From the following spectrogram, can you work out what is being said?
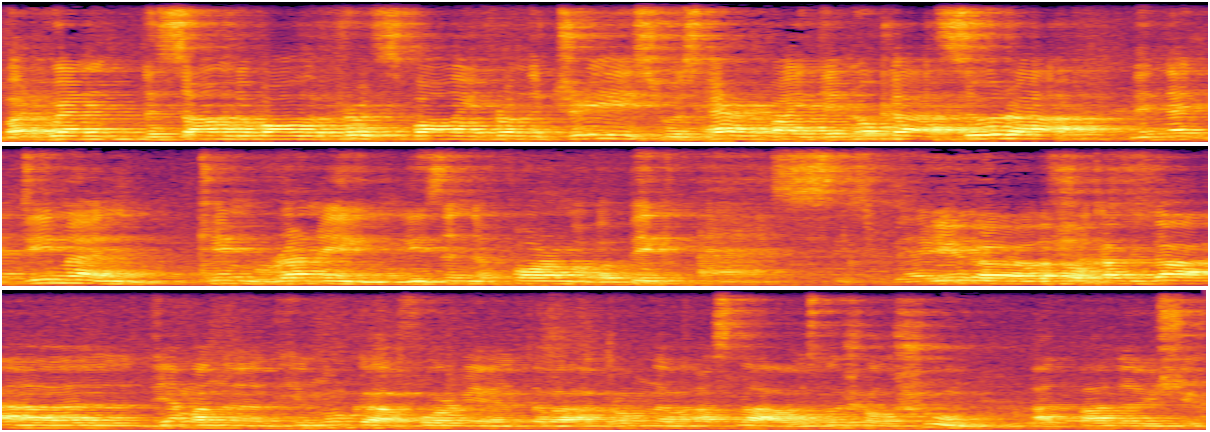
But when the sound of all the fruits falling from the trees was heard by Denuka Asura, then that demon came running, and he's in the form of a big ass. И э, когда э, демон Дхинука в форме этого огромного осла услышал шум от падающих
